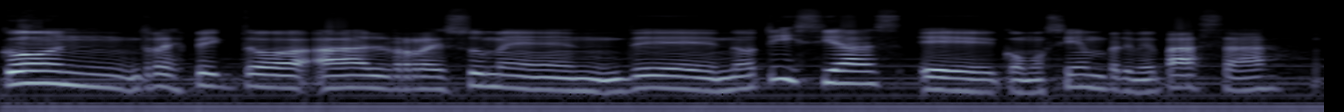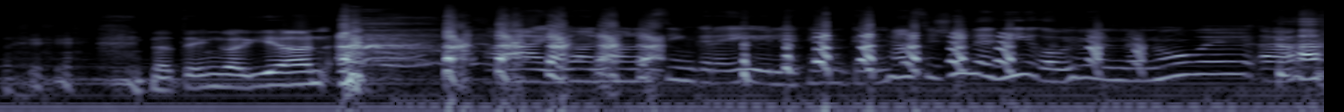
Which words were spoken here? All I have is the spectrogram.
con respecto al resumen de noticias. Eh, como siempre me pasa, no tengo el guion. Ay, no, no, no es increíble, gente. No, si yo les digo, vivo en una nube. Ah,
